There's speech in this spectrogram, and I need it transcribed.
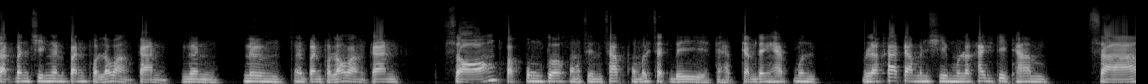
ตัดบัญชีเงินปันผลระหว่างกันเงินหนึ่งเงินปันผลระหว่างกันสองปรับปรุงตัวของสินทรัพย์ของบริษัท B นะครับจำได้ครับมูลมูลค่าตามบัญชีมูลค่ายุติธรรมสาม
